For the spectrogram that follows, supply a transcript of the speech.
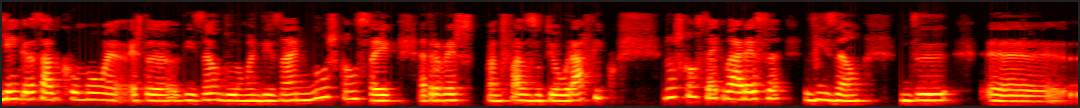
E é engraçado como esta visão do Human Design nos consegue, através, quando fazes o teu gráfico, nos consegue dar essa visão de uh,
